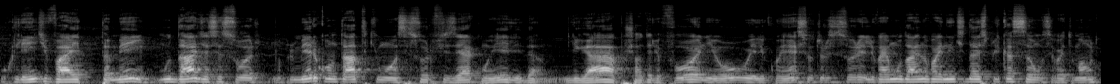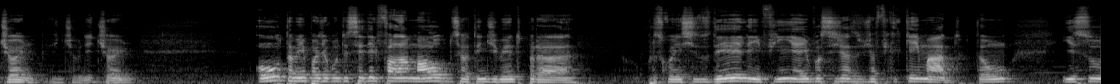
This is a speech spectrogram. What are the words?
O cliente vai também mudar de assessor. No primeiro contato que um assessor fizer com ele, ligar, puxar o telefone ou ele conhece outro assessor, ele vai mudar e não vai nem te dar explicação. Você vai tomar um churn, a gente chama de churn. Ou também pode acontecer dele falar mal do seu atendimento para os conhecidos dele, enfim, aí você já, já fica queimado. Então, isso,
